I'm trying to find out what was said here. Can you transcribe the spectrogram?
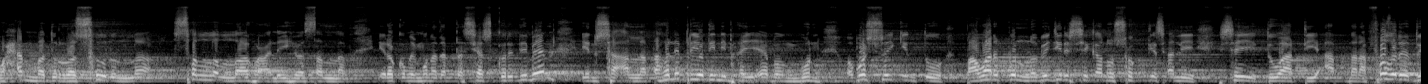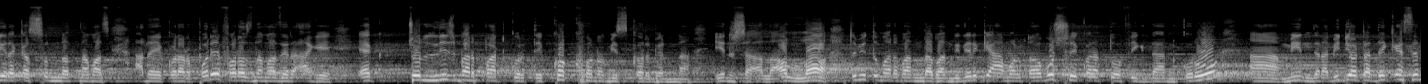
মুহাম্মাদুর রাসূলুল্লাহ সাল্লাল্লাহু আলাইহি ওয়াসাল্লাম। এরকম মোনাজাতটা শেষ করে দিবেন, ইনশাআল্লাহ। তাহলে প্রিয় দিনী ভাই এবং বোন, অবশ্যই কিন্তু পাওয়ারফুল নবীজির শেখানো শক্তিশালী সেই দোয়াটি আপনারা ফজরের দুই রাকাত সুন্নত নামাজ আদায় করার পরে ফরজ নামাজের আগে এক চল্লিশ বার পাঠ করতে কখনো মিস করবেন না। ইনশাআল্লাহ। আল্লাহ, তুমি তোমার বান্দা বান্দিদেরকে আমলটা অবশ্যই করার তৌফিক দান করো। আমিন। যারা ভিডিওটা দেখেছেন,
